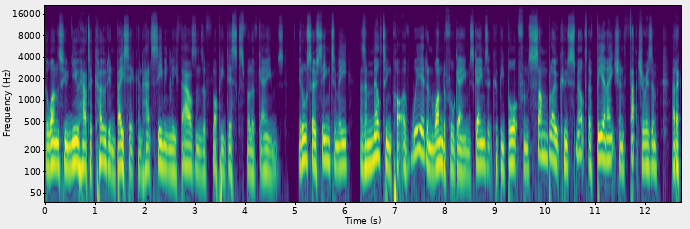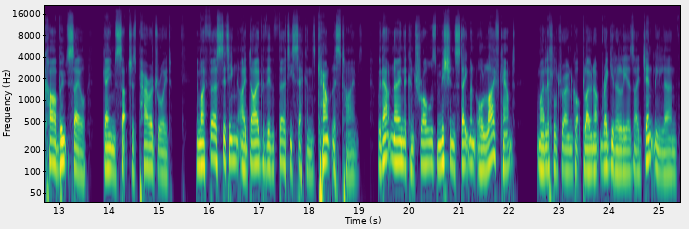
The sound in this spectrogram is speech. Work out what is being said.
the ones who knew how to code in BASIC and had seemingly thousands of floppy disks full of games. It also seemed to me as a melting pot of weird and wonderful games, games that could be bought from some bloke who smelt of B&H and Thatcherism at a car boot sale, games such as Paradroid. In my first sitting, I died within 30 seconds, countless times. Without knowing the controls, mission statement, or life count, my little drone got blown up regularly as I gently learned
